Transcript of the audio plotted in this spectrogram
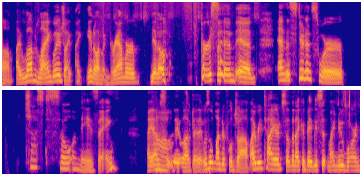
um, I loved language. I, I, you know, I'm a grammar, you know, person, and and the students were just so amazing. I absolutely loved it. It was a wonderful job. I retired so that I could babysit my newborn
